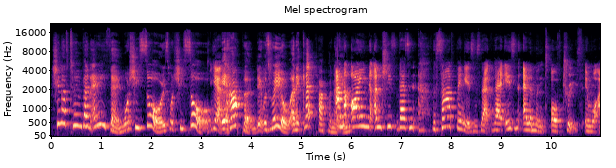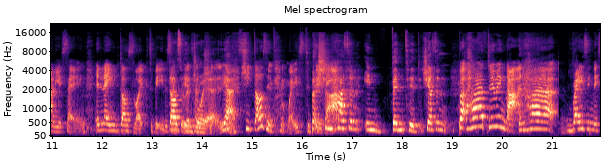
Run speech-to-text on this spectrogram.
She didn't have to invent anything. What she saw is what she saw. Yeah. it happened. It was real, and it kept happening. And I and she's there's an, the sad thing is is that there is an element of truth in what Ally is saying. Elaine does like to be the Does centre of enjoy it, attention. yes. she does invent ways to but do she hasn't invented. She hasn't. But her doing that and her raising this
